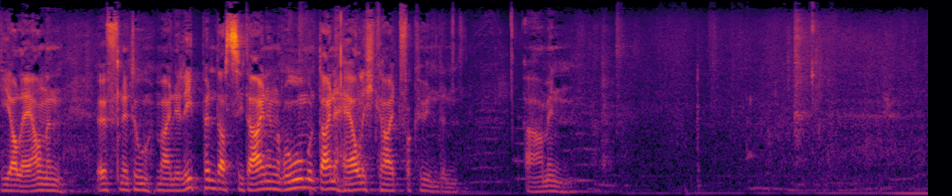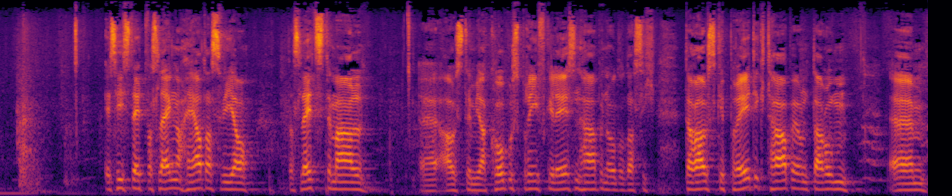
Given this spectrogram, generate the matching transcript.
hier lernen. Öffne du meine Lippen, dass sie deinen Ruhm und deine Herrlichkeit verkünden. Amen. Es ist etwas länger her, dass wir das letzte Mal äh, aus dem Jakobusbrief gelesen haben oder dass ich daraus gepredigt habe. Und darum ähm,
